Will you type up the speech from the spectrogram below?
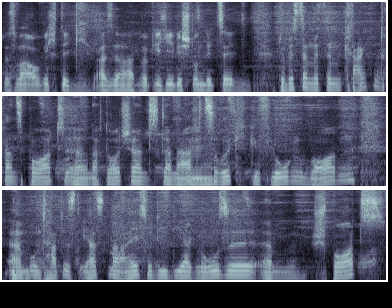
das war auch wichtig. Also er hat wirklich jede Stunde zählt. Du bist dann mit einem Krankentransport äh, nach Deutschland danach mhm. zurückgeflogen worden ähm, mhm. und hattest erstmal eigentlich so die Diagnose ähm, Sport.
